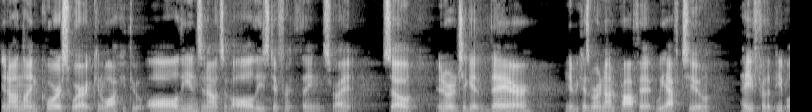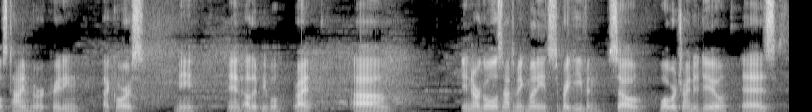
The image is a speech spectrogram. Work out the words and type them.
an online course where it can walk you through all the ins and outs of all these different things right? So in order to get there you know because we're a nonprofit we have to pay for the people's time who are creating that course, me and other people, right? Um, and our goal is not to make money, it's to break even. So what we're trying to do is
